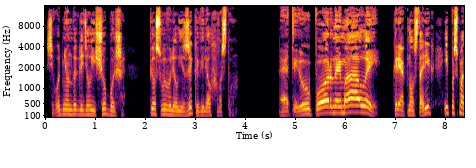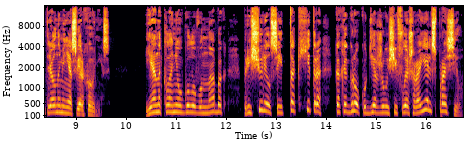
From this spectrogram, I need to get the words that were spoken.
Сегодня он выглядел еще больше. Пес вывалил язык и вилял хвостом. «А ты упорный малый!» — крякнул старик и посмотрел на меня сверху вниз. Я наклонил голову на бок, прищурился и так хитро, как игрок, удерживающий флеш-рояль, спросил.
